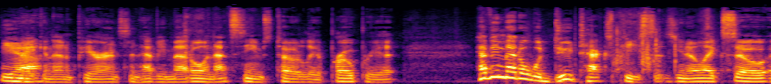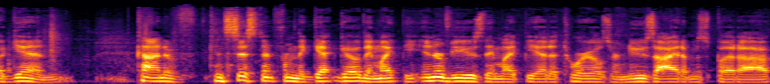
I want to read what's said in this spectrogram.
Yeah. making an appearance in heavy metal, and that seems totally appropriate. Heavy metal would do text pieces, you know, like so again, kind of consistent from the get go. They might be interviews, they might be editorials or news items, but uh,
